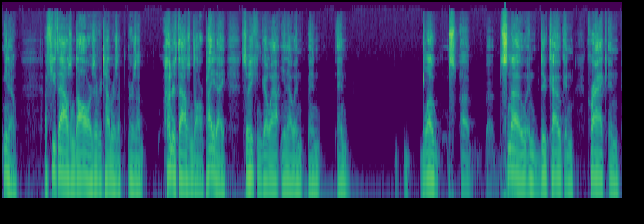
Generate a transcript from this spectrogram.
you know, a few thousand dollars every time there's a there's a hundred thousand dollar payday, so he can go out, you know, and and and blow uh, snow and do coke and crack and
